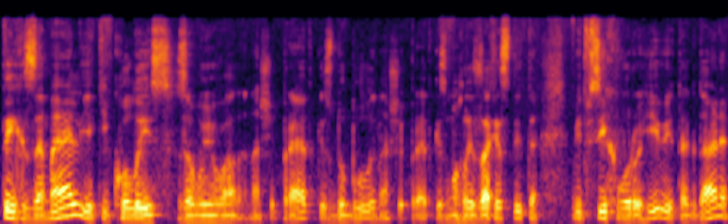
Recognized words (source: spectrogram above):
тих земель, які колись завоювали наші предки, здобули наші предки, змогли захистити від всіх ворогів і так далі,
